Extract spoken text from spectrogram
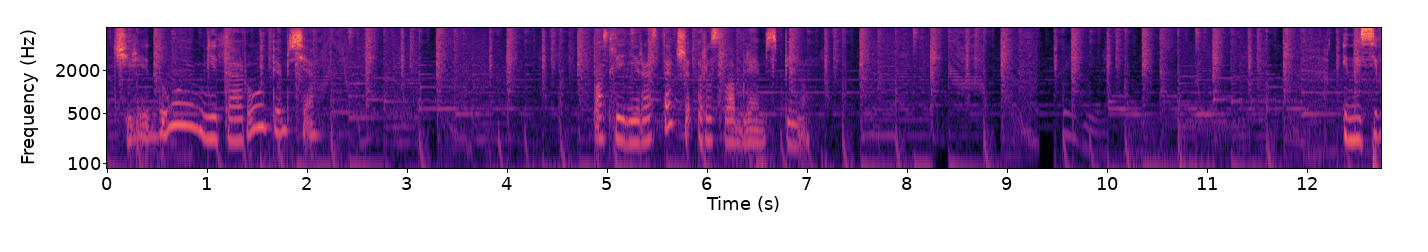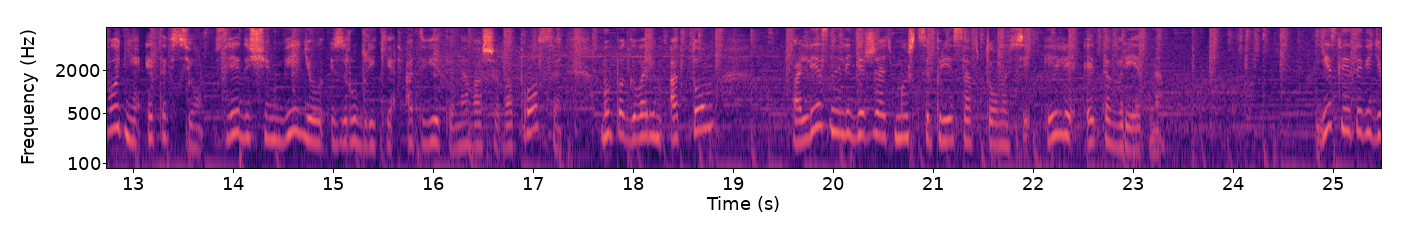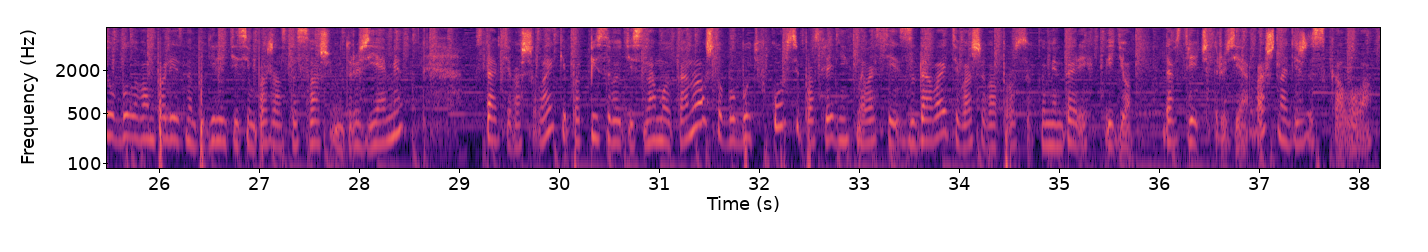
Чередуем, не торопимся. Последний раз также расслабляем спину. И на сегодня это все. В следующем видео из рубрики «Ответы на ваши вопросы» мы поговорим о том, полезно ли держать мышцы пресса в тонусе или это вредно. Если это видео было вам полезно, поделитесь им, пожалуйста, с вашими друзьями. Ставьте ваши лайки, подписывайтесь на мой канал, чтобы быть в курсе последних новостей. Задавайте ваши вопросы в комментариях к видео. До встречи, друзья. Ваша Надежда Соколова.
